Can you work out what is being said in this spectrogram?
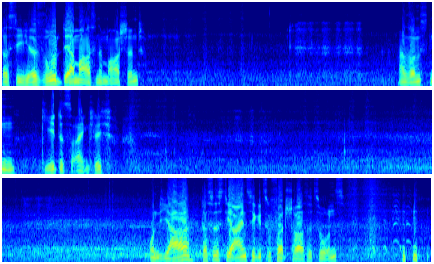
dass die hier so dermaßen im Arsch sind. Ansonsten geht es eigentlich. Und ja, das ist die einzige Zufahrtsstraße zu uns.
